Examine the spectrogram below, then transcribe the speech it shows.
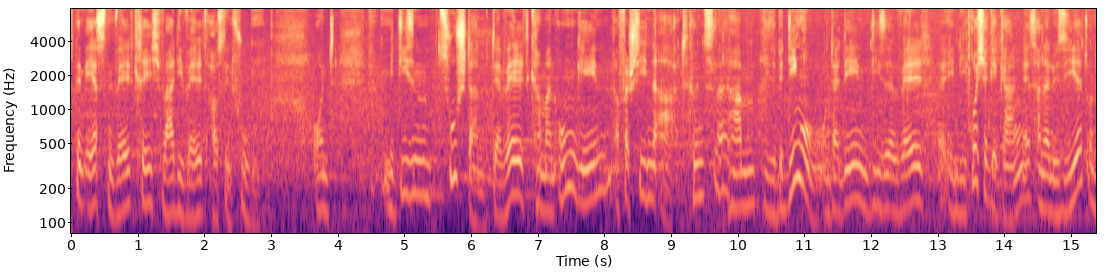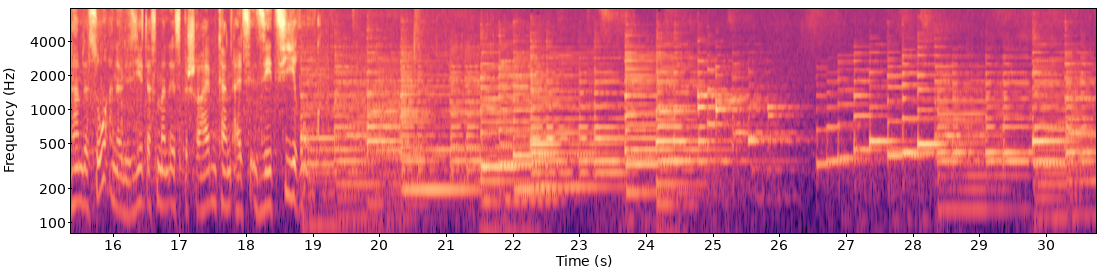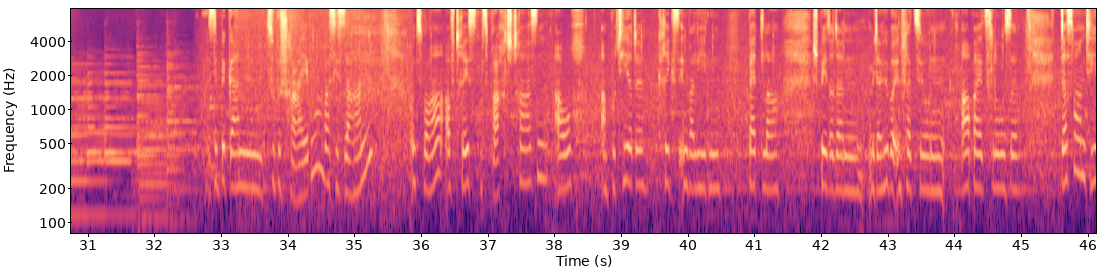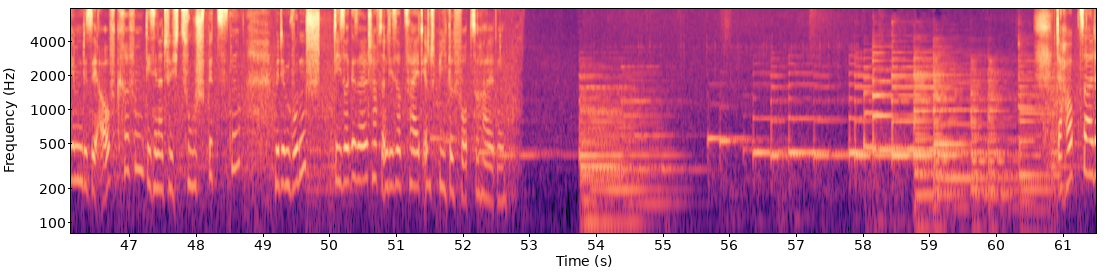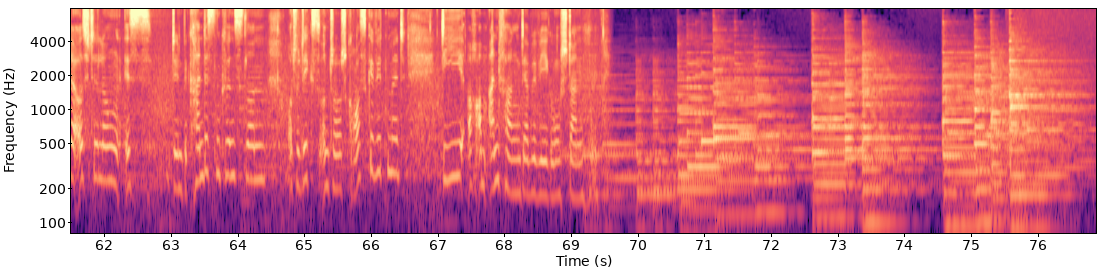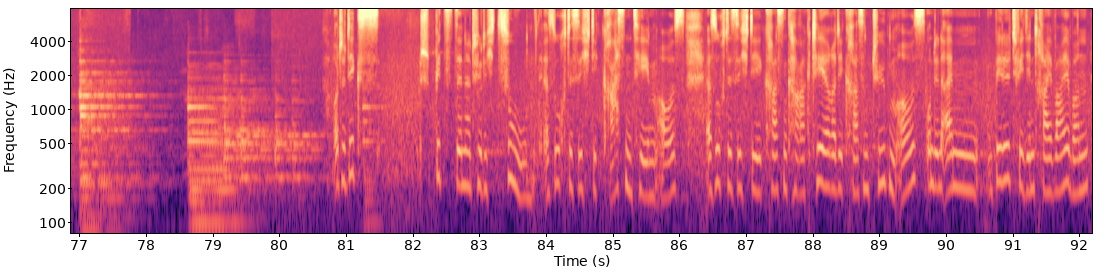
Nach dem Ersten Weltkrieg war die Welt aus den Fugen. Und mit diesem Zustand der Welt kann man umgehen auf verschiedene Art. Künstler haben diese Bedingungen, unter denen diese Welt äh, in die Brüche gegangen ist, analysiert und haben das so analysiert, dass man es beschreiben kann als Sezierung. Begannen zu beschreiben, was sie sahen. Und zwar auf Dresdens Prachtstraßen auch Amputierte, Kriegsinvaliden, Bettler, später dann mit der Hyperinflation Arbeitslose. Das waren Themen, die sie aufgriffen, die sie natürlich zuspitzten, mit dem Wunsch dieser Gesellschaft in dieser Zeit ihren Spiegel vorzuhalten. Der Hauptsaal der Ausstellung ist den bekanntesten Künstlern Otto Dix und George Gross gewidmet, die auch am Anfang der Bewegung standen. Otto Dix spitzte natürlich zu. Er suchte sich die krassen Themen aus. Er suchte sich die krassen Charaktere, die krassen Typen aus. Und in einem Bild wie den drei Weibern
